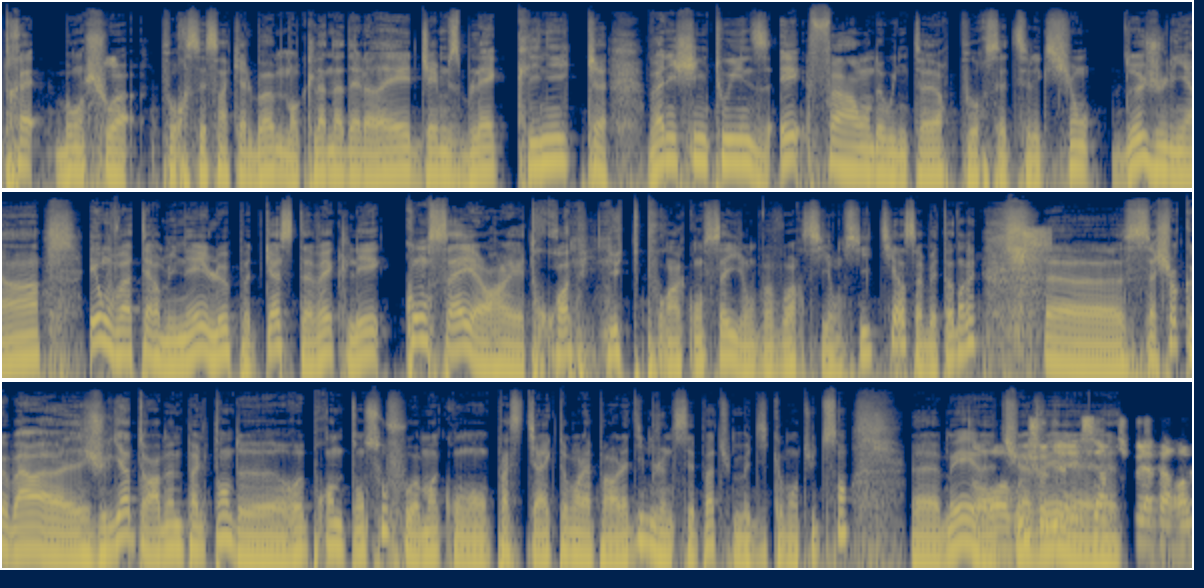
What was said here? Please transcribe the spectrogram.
Très bon choix pour ces cinq albums. Donc Lana Del Rey, James Blake, Clinic, Vanishing Twins et Pharaon de Winter pour cette sélection de Julien. Et on va terminer le podcast avec les conseils. Alors les trois minutes pour un conseil, on va voir si on s'y tient, ça m'étonnerait. Euh, sachant que bah, Julien, tu même pas le temps de reprendre ton souffle, ou à moins qu'on passe directement la parole à Dim, je ne sais pas, tu me dis comment tu te sens. Euh, mais euh, oh, tu oui, je veux laisser euh, un petit peu la parole.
